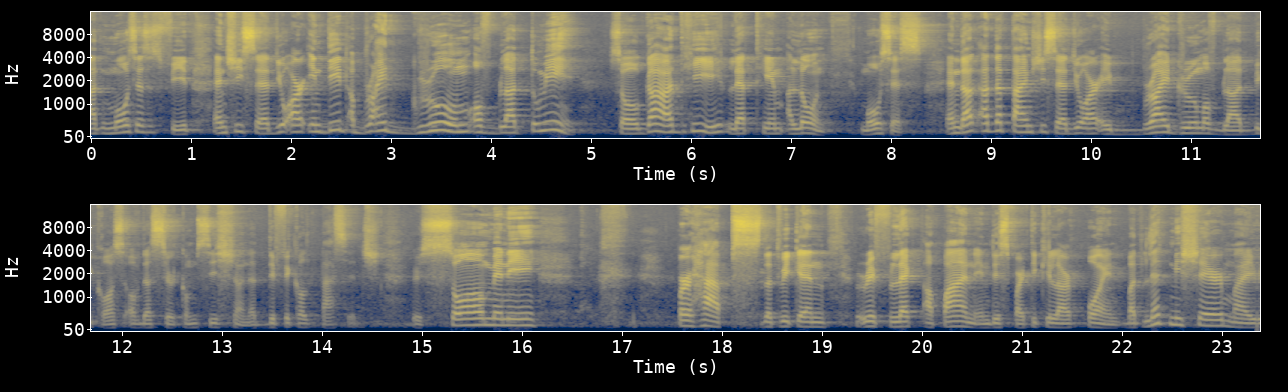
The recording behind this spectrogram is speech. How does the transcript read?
at Moses' feet. And she said, You are indeed a bridegroom of blood to me. So God, He let him alone, Moses. And that at that time she said, You are a bridegroom of blood because of the circumcision, a difficult passage. There's so many perhaps that we can reflect upon in this particular point. But let me share my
